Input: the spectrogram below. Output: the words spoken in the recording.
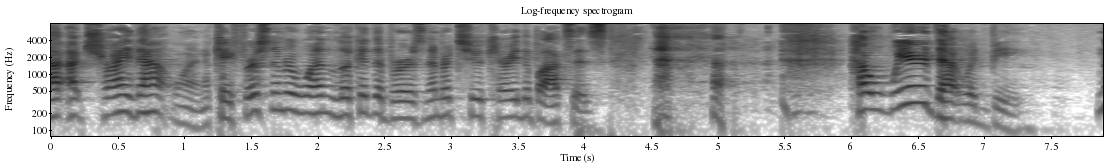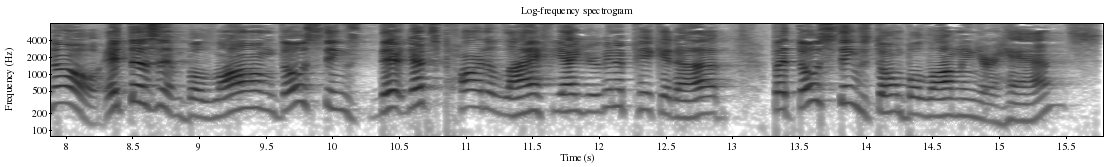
I, I, uh, try that one. Okay, first, number one, look at the birds. Number two, carry the boxes. How weird that would be. No, it doesn't belong. Those things, that's part of life. Yeah, you're going to pick it up. But those things don't belong in your hands.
